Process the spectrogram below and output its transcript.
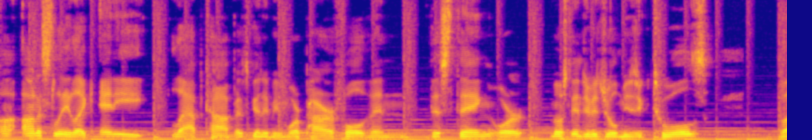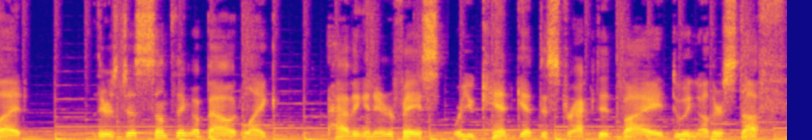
honestly, like any laptop is going to be more powerful than this thing or most individual music tools, but there's just something about like having an interface where you can't get distracted by doing other stuff.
